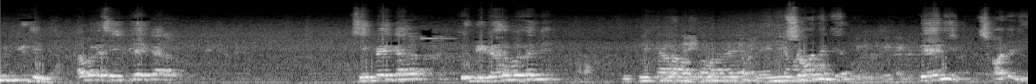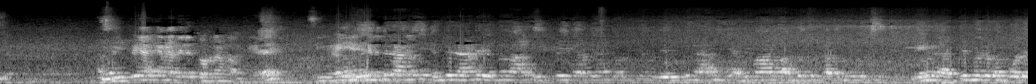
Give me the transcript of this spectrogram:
മുന്നിട്ടില്ല അതുപോലെ സി പി ഐക്കാരൻ സി പി ഐക്കാരൻ ഐക്കാരൻ പോലെ തന്നെ. ശോചനീയം. ദയനീയം ശോചനീയം. സി പി ഐ അങ്ങനെ അതിൽ തുടരണം എന്തിനാണ് നിങ്ങൾ പോലെ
